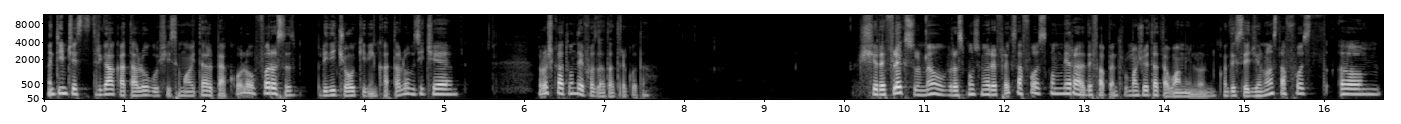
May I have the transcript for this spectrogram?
în timp ce striga catalogul și să mă uita el pe acolo, fără să ridice ochii din catalog, zice Roșca, tu unde ai fost data trecută? Și reflexul meu, răspunsul meu reflex a fost, cum era de fapt pentru majoritatea oamenilor în context de genul ăsta, a fost um,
